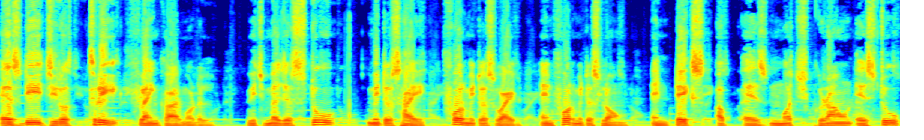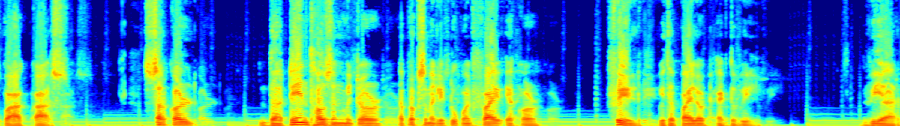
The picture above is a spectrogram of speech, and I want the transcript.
SD03 flying car model, which measures 2 meters high, 4 meters wide, and 4 meters long, and takes up as much ground as two parked cars, circled the 10,000 meter, approximately 2.5 acre field with a pilot at the wheel. We are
